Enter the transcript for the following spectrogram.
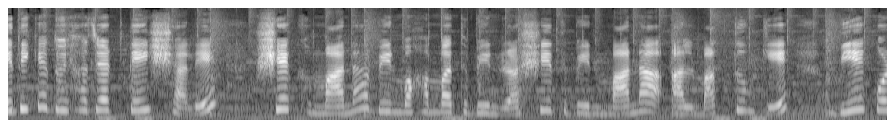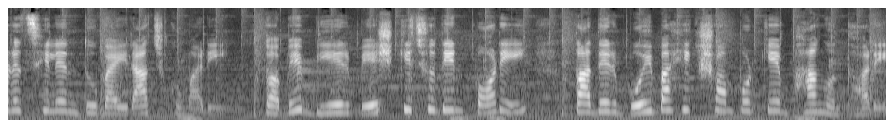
এদিকে দুই হাজার তেইশ সালে শেখ মানা বিন মোহাম্মদ বিন রশিদ বিন মানা আল মাকতুমকে বিয়ে করেছিলেন দুবাই রাজকুমারী। তবে বিয়ের বেশ কিছুদিন পরেই তাদের বৈবাহিক সম্পর্কে ভাঙন ধরে।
